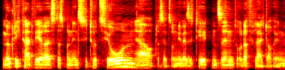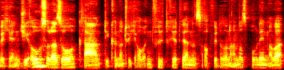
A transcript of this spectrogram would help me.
Möglichkeit wäre es, dass man Institutionen, ja, ob das jetzt Universitäten sind oder vielleicht auch irgendwelche NGOs oder so, klar, die können natürlich auch infiltriert werden, das ist auch wieder so ein anderes Problem, aber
